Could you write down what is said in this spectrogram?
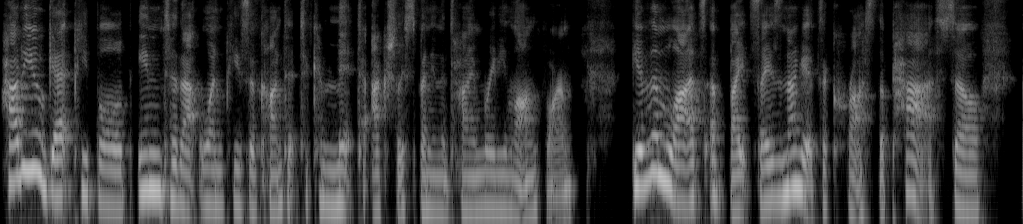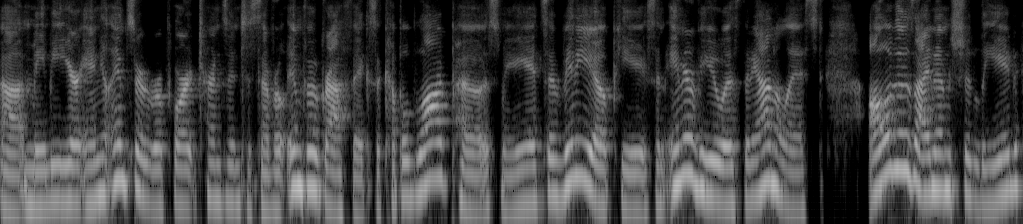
How do you get people into that one piece of content to commit to actually spending the time reading long form? give them lots of bite-sized nuggets across the path. So uh, maybe your annual insert report turns into several infographics, a couple blog posts, maybe it's a video piece, an interview with the analyst all of those items should lead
